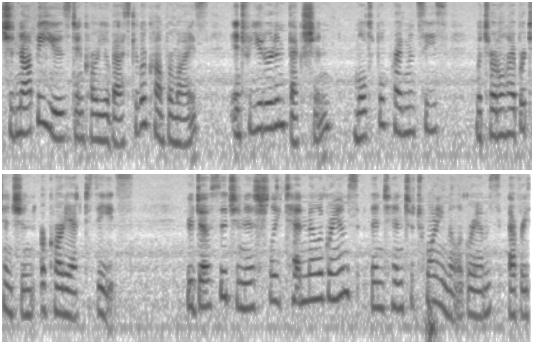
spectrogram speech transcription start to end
should not be used in cardiovascular compromise, intrauterine infection, multiple pregnancies, maternal hypertension, or cardiac disease. Your dosage initially 10 milligrams, then 10 to 20 milligrams every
